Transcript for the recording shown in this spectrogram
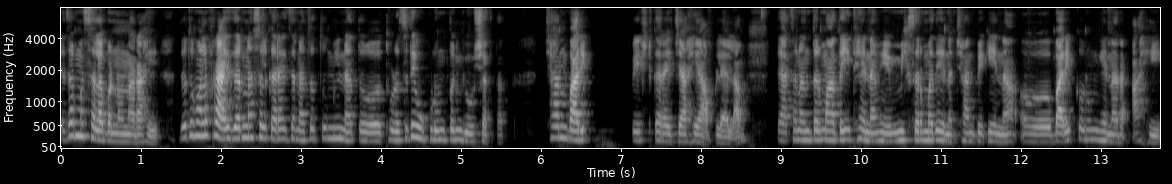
याचा मसाला बनवणार आहे. जर तुम्हाला फ्राय जर नसेल करायचं ना तर तुम्ही ना तो थोडंसं ते उकडून पण घेऊ शकतात. छान बारीक पेस्ट करायची आहे आपल्याला. त्याच्यानंतर मग आता इथे ना हे मिक्सरमध्ये ना छानपैकी आहे ना बारीक करून घेणार आहे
